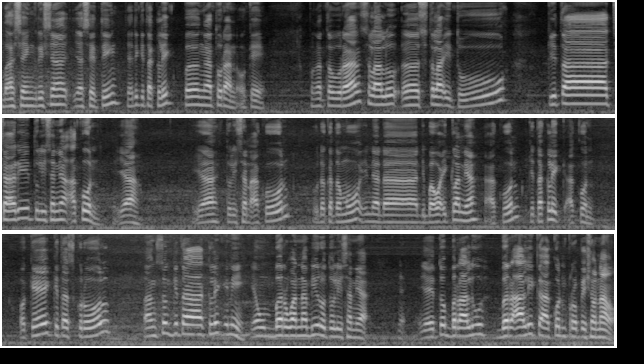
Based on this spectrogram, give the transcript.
bahasa Inggrisnya ya setting. Jadi kita klik pengaturan. Oke. Pengaturan selalu uh, setelah itu kita cari tulisannya akun. Ya. Ya tulisan akun. Udah ketemu ini ada di bawah iklan ya. Akun. Kita klik akun. Oke kita scroll. Langsung kita klik ini yang berwarna biru tulisannya. Yaitu beralih beralih ke akun profesional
